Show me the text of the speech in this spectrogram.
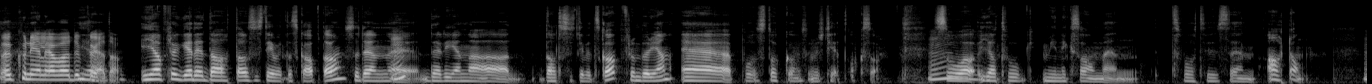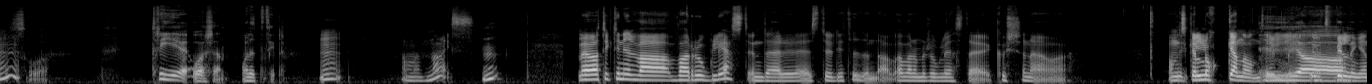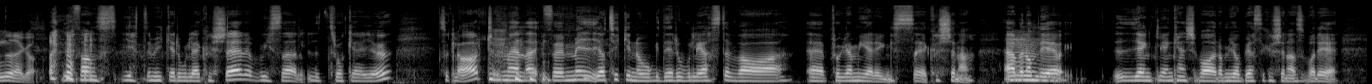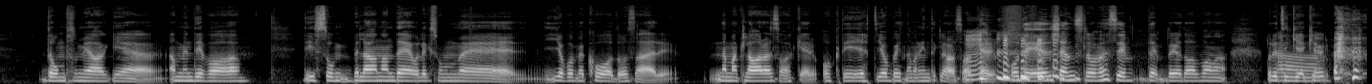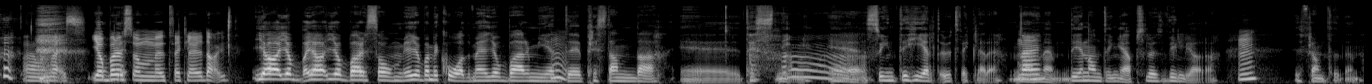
Men Cornelia, vad har du Ja. pluggat om? Jag pluggade data och systemvetenskap då, så den, Mm. eh, den rena datasystemvetenskap från början eh, på Stockholms universitet också. Mm. Så jag tog min examen 2018. Mm. Så tre år sedan och lite till. Mm. Ja, men nice. Mm. Men vad tyckte ni var, var roligast under eh, studietiden? Då? Vad var de roligaste kurserna? Och, om ni ska locka någon till Ja. utbildningen ni har gått. Det fanns jättemycket roliga kurser, vissa lite tråkigare ju såklart. Men eh, för mig, jag tycker nog det roligaste var eh, programmeringskurserna. Även om det egentligen kanske var de jobbigaste kurserna så var det de som jag, eh, ja men det var, det är så belönande och liksom eh, jobba med kod och så här när man klarar saker och det är jättejobbigt när man inte klarar saker och det är en känslomässig berg och dalbana och det tycker jag är kul. Ja, men nice. Jobbar du som utvecklare idag? Jag jobbar, jag jobbar, som, jag jobbar med kod men jag jobbar med mm. prestanda eh, testning. Aha. Eh, så inte helt utvecklare. Men Nej. eh, det är någonting jag absolut vill göra Mm. i framtiden.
